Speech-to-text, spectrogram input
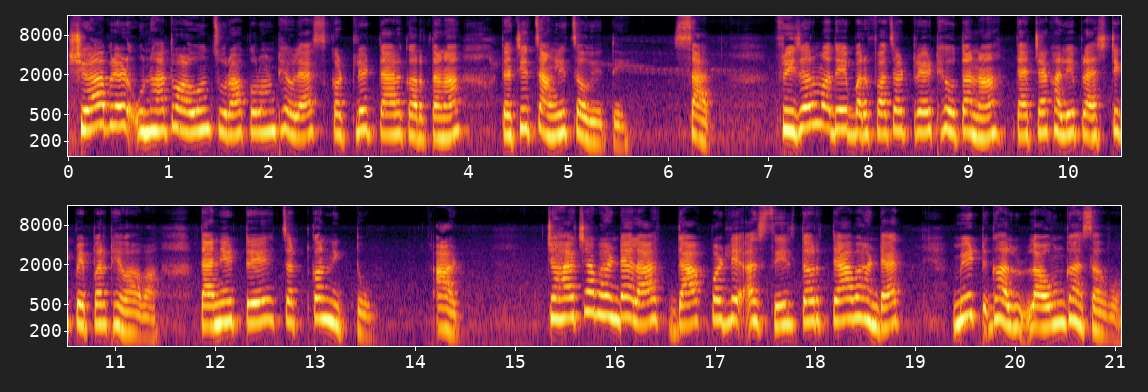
शिळा ब्रेड उन्हात वाळवून चुरा करून ठेवल्यास कटलेट तयार करताना त्याची चांगली चव येते. सात. फ्रीजरमध्ये बर्फाचा ट्रे ठेवताना त्याच्याखाली प्लॅस्टिक पेपर ठेवावा. त्याने ट्रे चटकन निघतो. आठ. चहाच्या भांड्याला डाग पडले असतील तर त्या भांड्यात मीठ घाल लावून घासावं.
